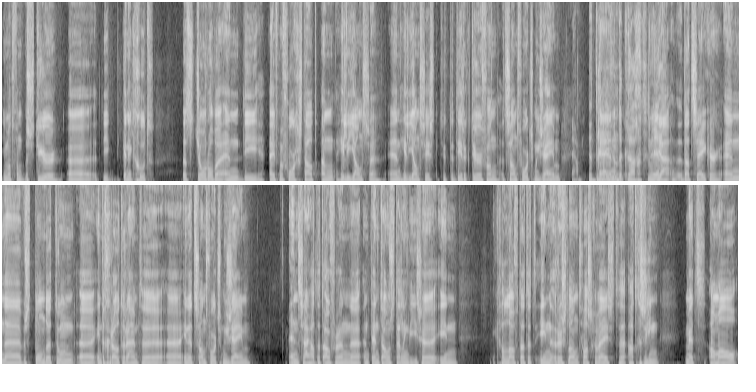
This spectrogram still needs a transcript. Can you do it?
iemand van het bestuur, die ken ik goed... Dat is John Robben en die heeft me voorgesteld aan Hilly Jansen. En Hilly Jansen is natuurlijk de directeur van het Zandvoorts Museum. Ja, de drijvende kracht. Ja. dat zeker. En uh, we stonden toen uh, in de grote ruimte uh, in het Zandvoorts Museum. En zij had het over een, een tentoonstelling die ze in... ik geloof dat het in Rusland was geweest, had gezien... met allemaal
